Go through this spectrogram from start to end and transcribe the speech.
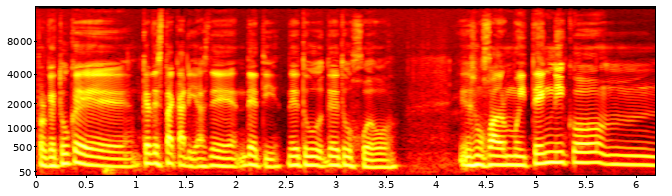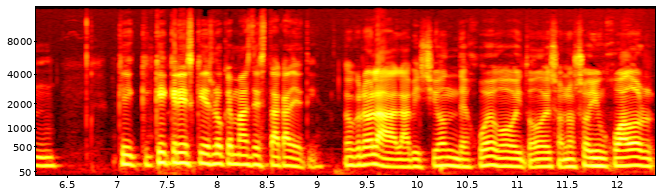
Porque tú, ¿qué, qué destacarías de, de ti, de tu, de tu juego? Eres un jugador muy técnico. mm, ¿Qué, qué- qué crees que es lo que más destaca de ti? Yo creo la, la visión de juego y todo eso. No soy un jugador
